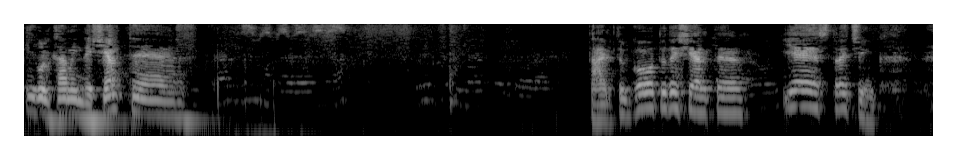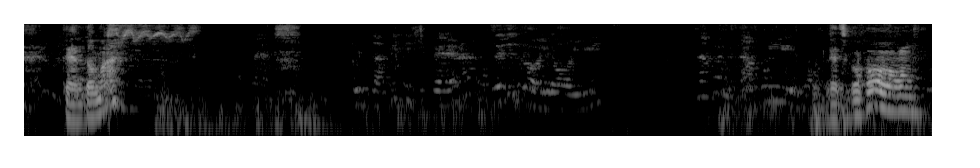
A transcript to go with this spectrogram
He will come in the shelter. Time to go to the shelter. Yes, stretching. Then Doma. Let's go home.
